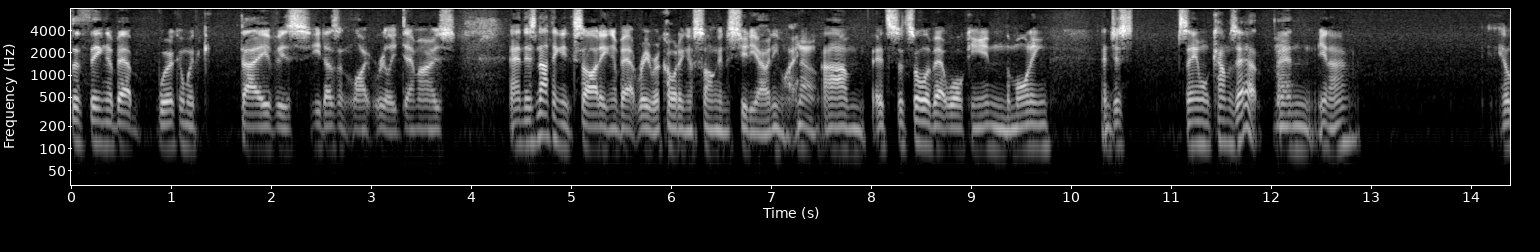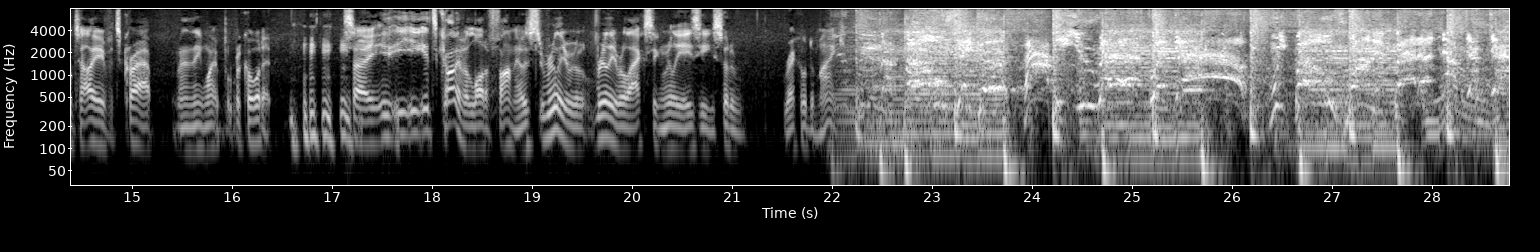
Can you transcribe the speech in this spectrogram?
The thing about working with Dave is he doesn't like really demos, and there's nothing exciting about re-recording a song in the studio anyway. No. um, it's it's all about walking in in the morning and just seeing what comes out, and you know. He'll tell you if it's crap, and he won't record it. so it, it- it's kind of a lot of fun. It was really, really relaxing, really easy sort of record to make. Hi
